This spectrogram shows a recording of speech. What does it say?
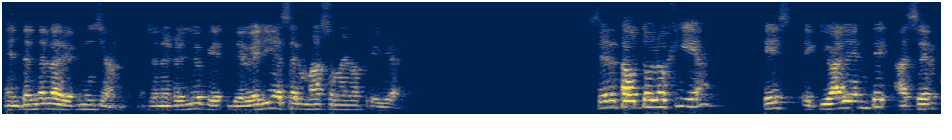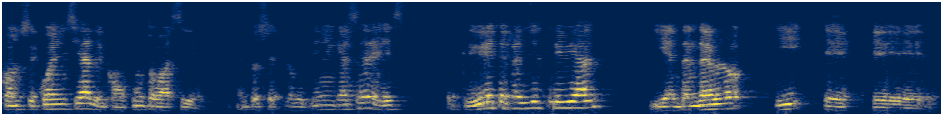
entender la definición. Es un ejercicio que debería ser más o menos trivial. Ser tautología es equivalente a ser consecuencia del conjunto vacío. Entonces, lo que tienen que hacer es escribir este ejercicio trivial y entenderlo y este,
